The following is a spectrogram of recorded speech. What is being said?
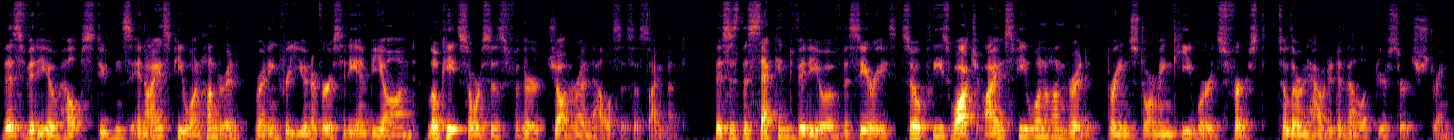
This video helps students in ISP 100 writing for university and beyond locate sources for their genre analysis assignment. This is the second video of the series, so please watch ISP 100 brainstorming keywords first to learn how to develop your search string.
